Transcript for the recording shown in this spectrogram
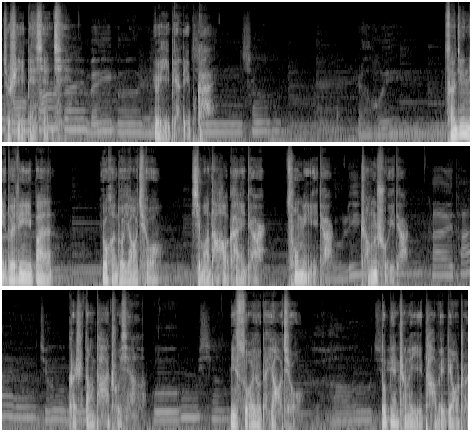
就是一边嫌弃，又一边离不开。曾经你对另一半有很多要求，希望他好看一点聪明一点成熟一点可是当他出现了，你所有的要求。都变成了以他为标准，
